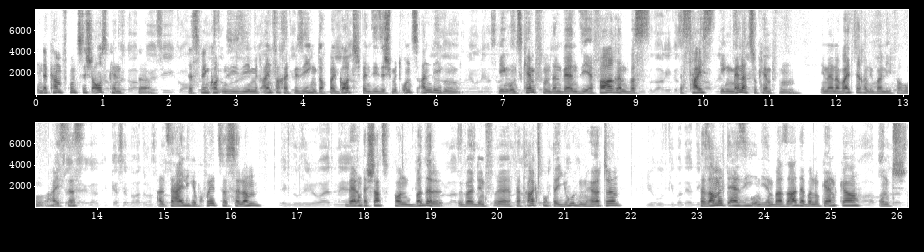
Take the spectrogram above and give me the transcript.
in der Kampfkunst nicht auskennt. Deswegen konnten sie sie mit Einfachheit besiegen. Doch bei Gott, wenn sie sich mit uns anlegen, gegen uns kämpfen, dann werden sie erfahren, was es heißt, gegen Männer zu kämpfen. In einer weiteren Überlieferung heißt es, als der heilige Prophet sallam, während der Schlacht von Badr über den äh, Vertragsbruch der Juden hörte, versammelte er sie in diesem Bazar der Banu Genka und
